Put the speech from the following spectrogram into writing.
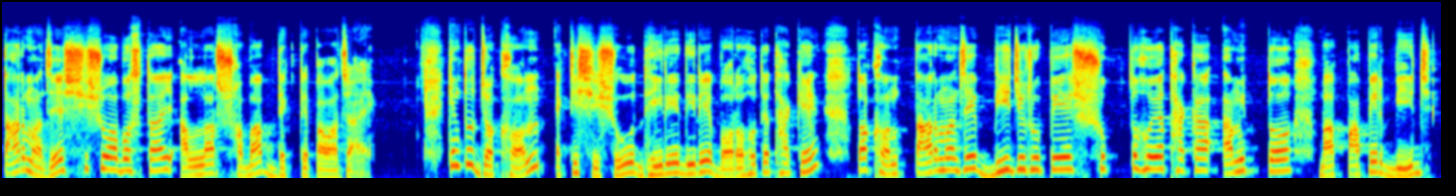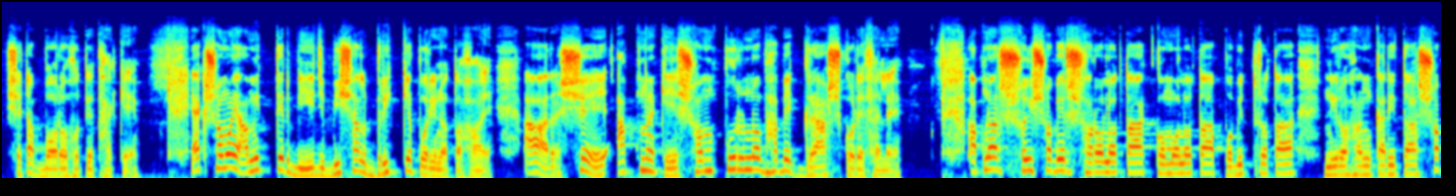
তার মাঝে শিশু অবস্থায় আল্লাহর স্বভাব দেখতে পাওয়া যায়। কিন্তু যখন একটি শিশু ধীরে ধীরে বড় হতে থাকে, তখন তার মাঝে বীজ রূপে সুপ্ত হয়ে থাকা আমিত্ব বা পাপের বীজ সেটা বড় হতে থাকে। এক সময় আমিত্বের বীজ বিশাল বৃক্ষে পরিণত হয় আর সে আপনাকে সম্পূর্ণভাবে গ্রাস করে ফেলে। আপনার শৈশবের সরলতা, কোমলতা, পবিত্রতা, নিরহংকারিতা সব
